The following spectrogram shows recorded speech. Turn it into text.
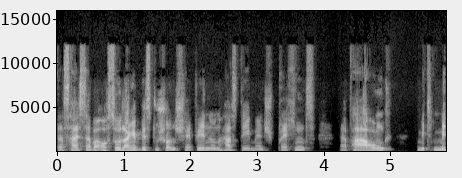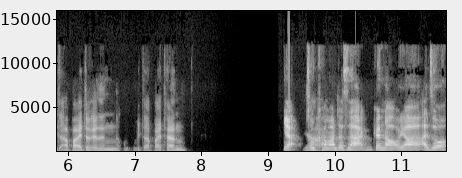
Das heißt aber auch, so lange bist du schon Chefin und hast dementsprechend Erfahrung mit Mitarbeiterinnen und Mitarbeitern. Ja, ja, so kann man das sagen. Genau, ja. Also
